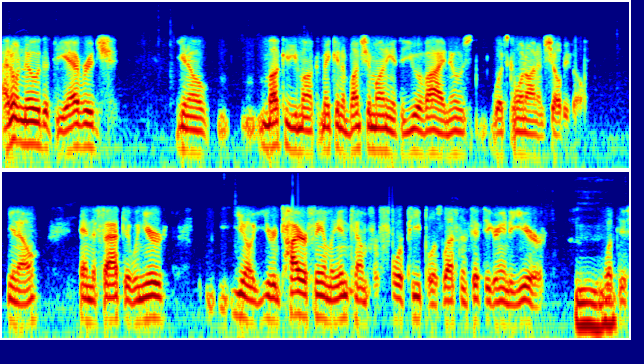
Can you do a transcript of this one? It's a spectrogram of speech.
I don't know that the average you know, muckety muck making a bunch of money at the U of I knows what's going on in Shelbyville, you know, and the fact that when you're, you know, your entire family income for four people is less than 50 grand a year, mm-hmm. what this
